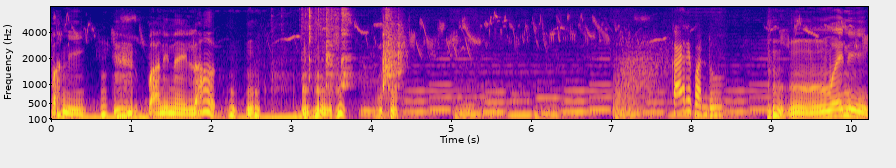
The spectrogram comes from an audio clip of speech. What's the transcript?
पाणी पाणी नाही ला काय रे पांडू? वहिनी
